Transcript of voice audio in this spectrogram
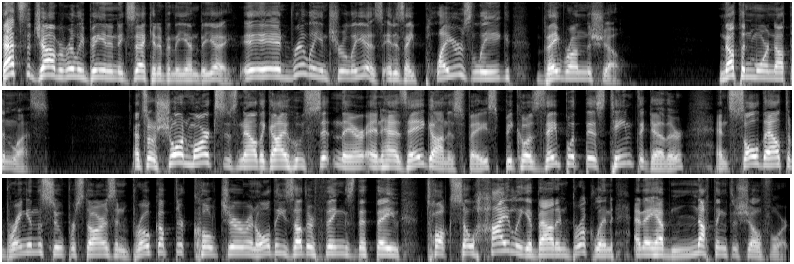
That's the job of really being an executive in the NBA. It really and truly is. It is a players' league. They run the show. Nothing more, nothing less. And so Sean Marks is now the guy who's sitting there and has egg on his face because they put this team together and sold out to bring in the superstars and broke up their culture and all these other things that they talk so highly about in Brooklyn, and they have nothing to show for it.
